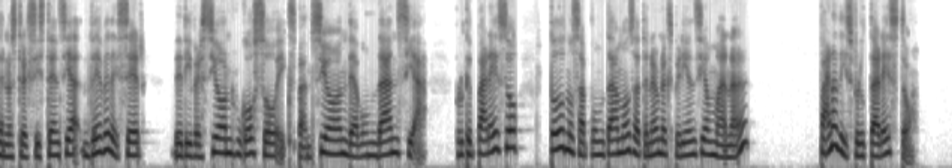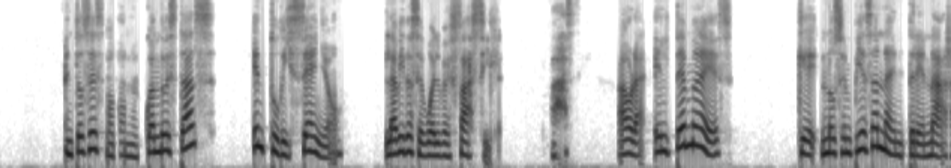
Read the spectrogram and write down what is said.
de nuestra existencia debe de ser de diversión, gozo, expansión, de abundancia, porque para eso todos nos apuntamos a tener una experiencia humana para disfrutar esto. Entonces, cuando estás en tu diseño, la vida se vuelve fácil. Fácil. Ahora, el tema es que nos empiezan a entrenar,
